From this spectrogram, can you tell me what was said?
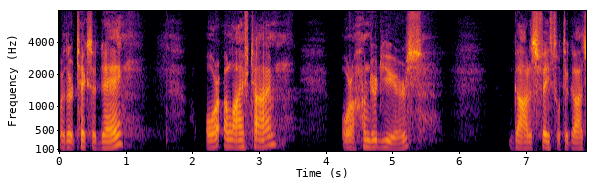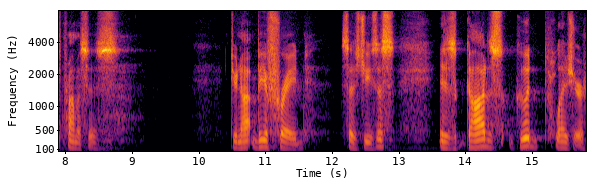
Whether it takes a day, or a lifetime, or a hundred years, God is faithful to God's promises. Do not be afraid, says Jesus. It is God's good pleasure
